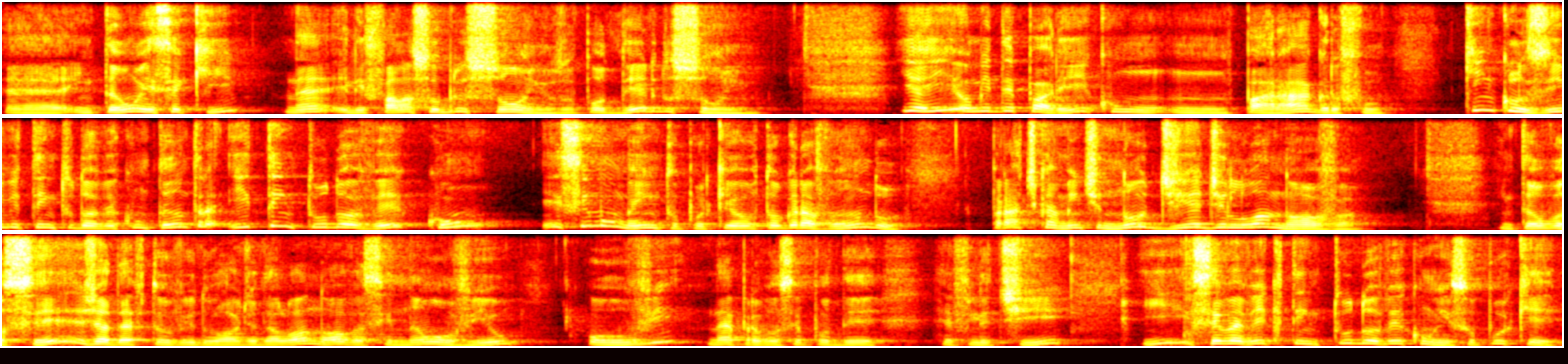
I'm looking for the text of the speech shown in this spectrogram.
É, então esse aqui, né, ele fala sobre os sonhos, o poder do sonho. E aí eu me deparei com um parágrafo que inclusive tem tudo a ver com Tantra e tem tudo a ver com esse momento, porque eu estou gravando praticamente no dia de lua nova. Então você já deve ter ouvido o áudio da lua nova, se não ouviu, ouve, né, para você poder refletir. E você vai ver que tem tudo a ver com isso. Por quê?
